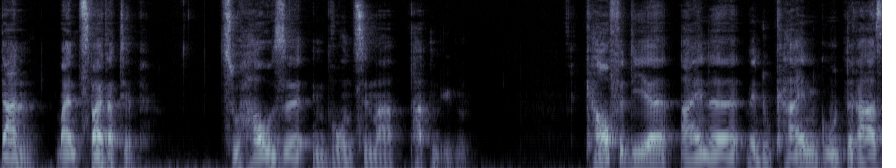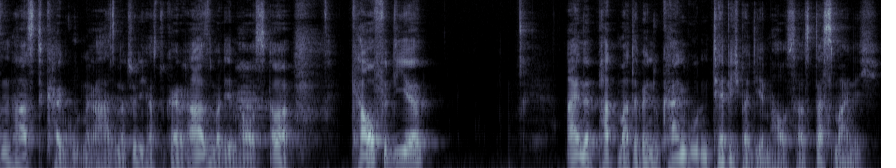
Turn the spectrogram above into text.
Dann mein zweiter Tipp. Zu Hause im Wohnzimmer Patten üben. Kaufe dir eine, wenn du keinen guten Rasen hast, keinen guten Rasen, natürlich hast du keinen Rasen bei dir im Haus, aber kaufe dir eine Pattmatte, wenn du keinen guten Teppich bei dir im Haus hast. Das meine ich.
